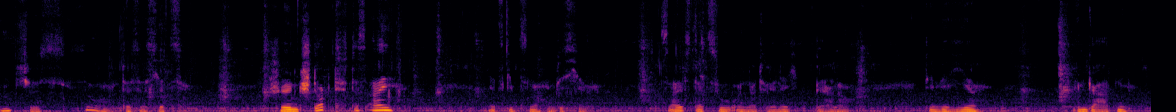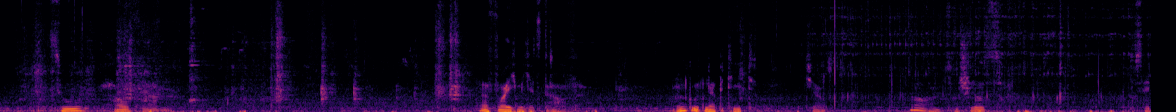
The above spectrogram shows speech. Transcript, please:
Und tschüss. So, das ist jetzt schön gestockt, das Ei. Jetzt gibt es noch ein bisschen Salz dazu und natürlich Bärlauch, den wir hier im Garten zuhauf haben. Da freue ich mich jetzt drauf. Und guten Appetit. Ciao. Oh, und zum Schluss. Das hat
